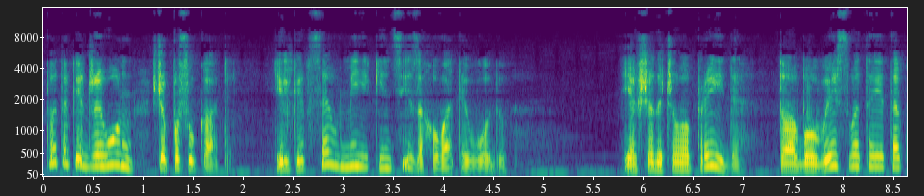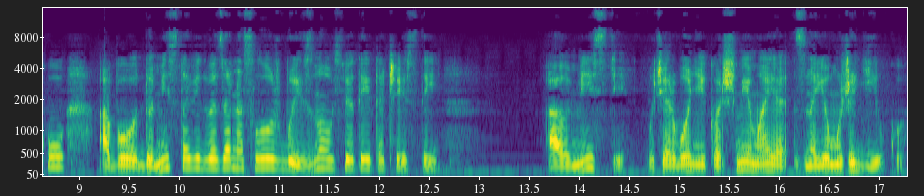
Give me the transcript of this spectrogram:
То таки джигун, що пошукати. Тільки все вміє кінці заховати воду. Якщо до чого прийде, то або висватає таку, або до міста відвезе на службу і знов святий та чистий. А в місті у червоній корчмі має знайому жидівку.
